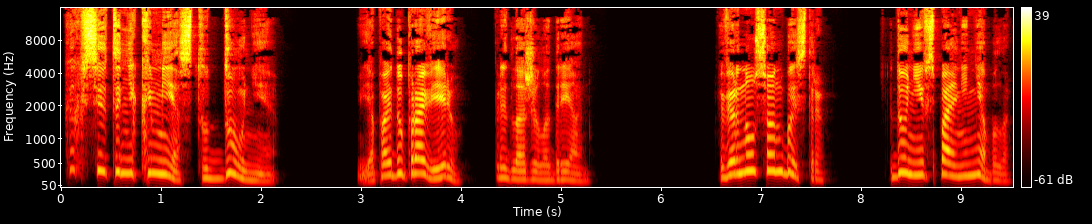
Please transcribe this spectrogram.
«Как все это не к месту, Дуния!» «Я пойду проверю», — предложил Адриан. Вернулся он быстро. Дуни в спальне не было.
